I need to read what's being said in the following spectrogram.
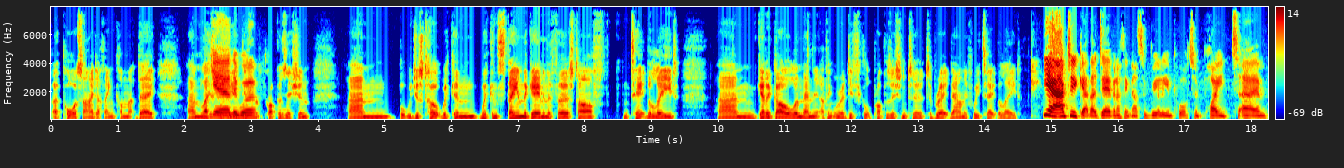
a poor side, I think, on that day. Um, Leicester yeah, they a were. proposition. Um, but we just hope we can we can stay in the game in the first half and take the lead um, get a goal, and then I think we're a difficult proposition to to break down if we take the lead. Yeah, I do get that, Dave, and I think that's a really important point. Um,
